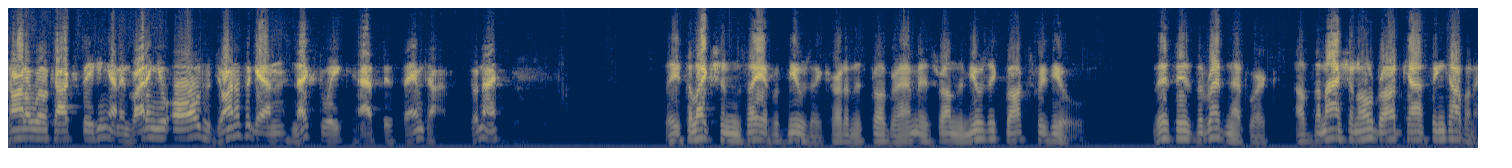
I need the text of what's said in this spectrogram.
Is Harlow Wilcox speaking and inviting you all to join us again next week at this same time. Good night. The selection Say It With Music heard in this program is from the Music Box Revue. This is the Red Network of the National Broadcasting Company.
